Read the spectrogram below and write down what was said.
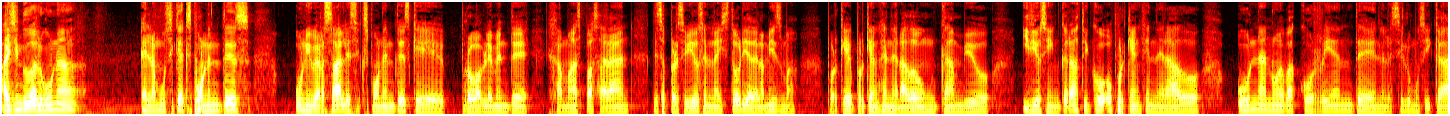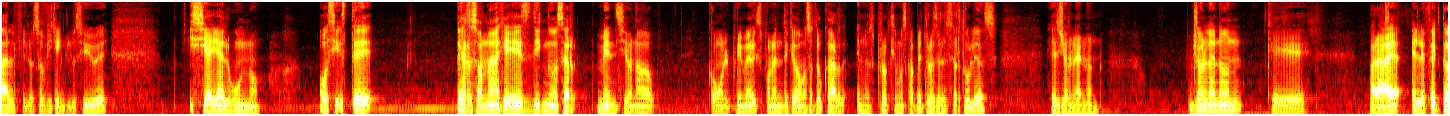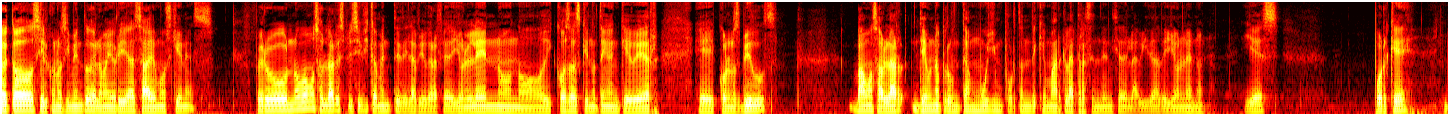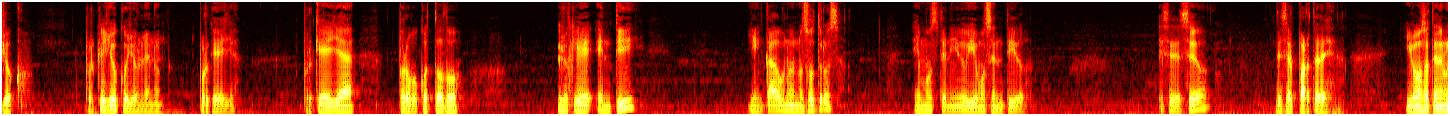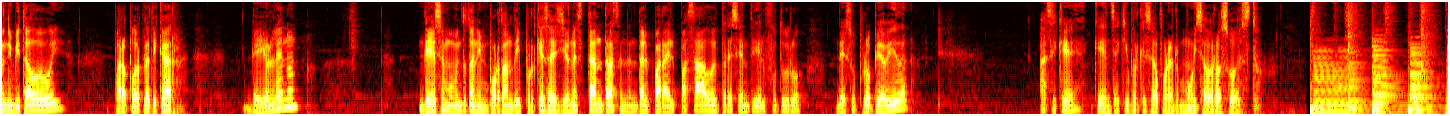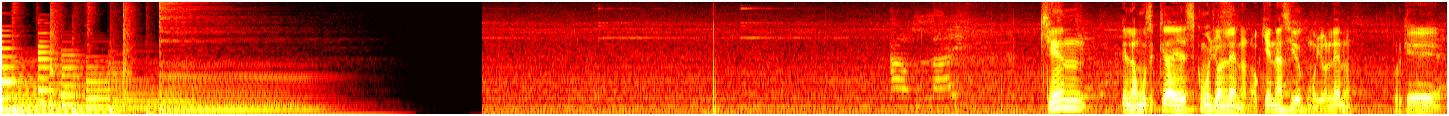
Hay sin duda alguna en la música exponentes universales, exponentes que probablemente jamás pasarán desapercibidos en la historia de la misma. ¿Por qué? Porque han generado un cambio idiosincrático o porque han generado una nueva corriente en el estilo musical, filosófica inclusive. Y si hay alguno, o si este personaje es digno de ser mencionado como el primer exponente que vamos a tocar en los próximos capítulos de las tertulias, es John Lennon. John Lennon, que para el efecto de todos y el conocimiento de la mayoría sabemos quién es, pero no vamos a hablar específicamente de la biografía de John Lennon o de cosas que no tengan que ver eh, con los Beatles. Vamos a hablar de una pregunta muy importante que marca la trascendencia de la vida de John Lennon, y es, ¿por qué Yoko? ¿Por qué Yoko John Lennon? ¿Por qué ella? Porque ella provocó todo lo que en ti y en cada uno de nosotros hemos tenido y hemos sentido. Ese deseo de ser parte de. Y vamos a tener un invitado hoy para poder platicar de John Lennon, de ese momento tan importante y por qué esa decisión es tan trascendental para el pasado, el presente y el futuro de su propia vida. Así que quédense aquí porque se va a poner muy sabroso esto. ¿Quién en la música es como John Lennon? ¿O quién ha sido como John Lennon? Porque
